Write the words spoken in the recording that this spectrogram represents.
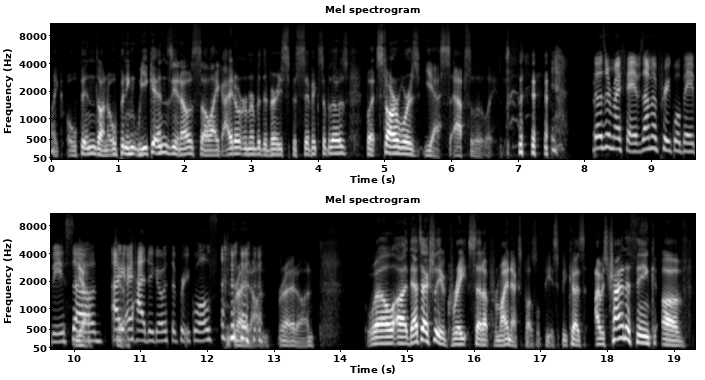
like opened on opening weekends, you know. So like I don't remember the very specifics of those, but Star Wars, yes, absolutely. Those are my faves. I'm a prequel baby, so Yeah, I, yeah. I had to go with the prequels. right on, right on. Well, uh, that's actually a great setup for my next puzzle piece because I was trying to think of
